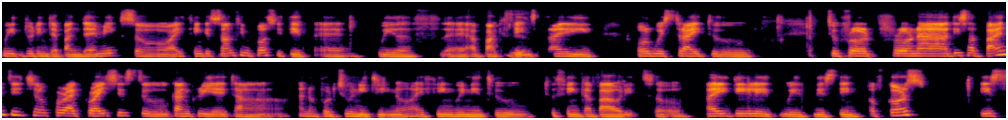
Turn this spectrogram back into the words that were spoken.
with, during the pandemic. So i think it's something positive uh, with uh, back things. Yeah. i always try to to for, from a disadvantage or for a crisis to can create a, an opportunity know i think we need to to think about it. So i deal it with this thing. Of course it's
